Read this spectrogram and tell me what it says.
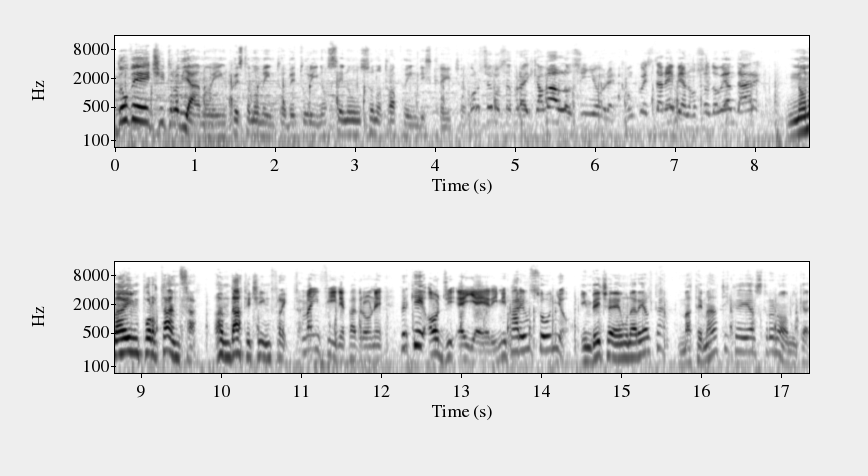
Dove ci troviamo in questo momento, Vetturino, se non sono troppo indiscreto? Forse lo saprà il cavallo, signore. Con questa nebbia non so dove andare. Non ha importanza. Andateci in fretta. Ma infine, padrone, perché oggi è ieri? Mi pare un sogno. Invece è una realtà matematica e astronomica.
